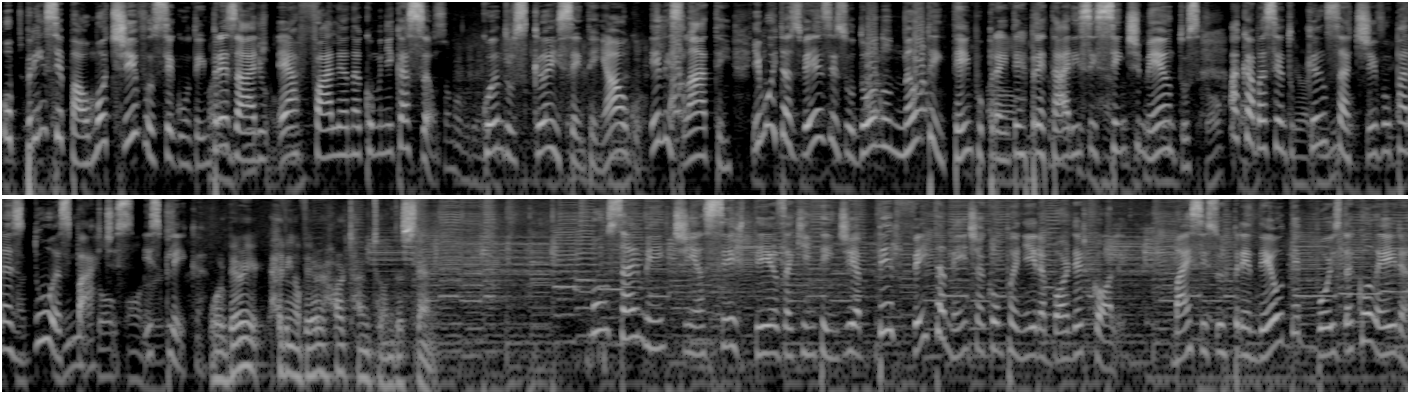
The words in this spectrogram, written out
O principal motivo, segundo o empresário, é a falha na comunicação. Quando os cães sentem algo, eles latem e muitas vezes o dono não tem tempo para interpretar esses sentimentos. Acaba sendo cansativo para as duas partes, explica. Moon Saimi tinha certeza que entendia perfeitamente a companheira Border Collie, mas se surpreendeu depois da coleira.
